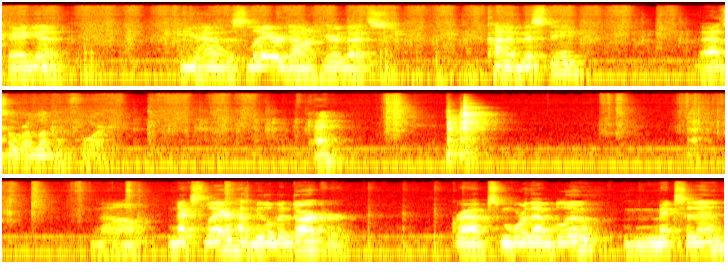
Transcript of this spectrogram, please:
Okay, again, you have this layer down here that's kind of misty. That's what we're looking for. Okay. Now, next layer has to be a little bit darker. Grab some more of that blue, mix it in.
